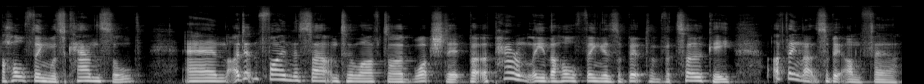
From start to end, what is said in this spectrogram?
the whole thing was cancelled, and I didn't find this out until after I'd watched it, but apparently the whole thing is a bit of a turkey. I think that's a bit unfair.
